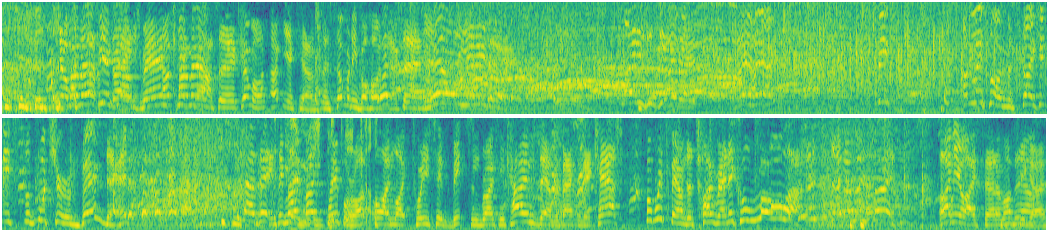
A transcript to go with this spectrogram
come on, up you strange come. man. Up you come come. out, sir. Come on, up you come. There's somebody behind What our the hell are you doing? Ladies and gentlemen, hey, hey, hey. Mick, unless I'm mistaken, it's the butcher of Baghdad. How's that? See, So most people, right, find like 20 cent bits and broken combs down the back of their couch, but we've found a tyrannical ruler. It's Saddam Hussein. I knew I said him. Off you go.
